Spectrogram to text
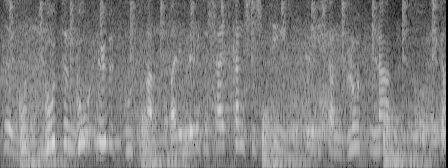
passte. Gut, guten, gut, übelst gut passte. Weil den billigen Scheiß kann ich nicht ziehen. Krieg ich dann Blut, Nasen, so, egal.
